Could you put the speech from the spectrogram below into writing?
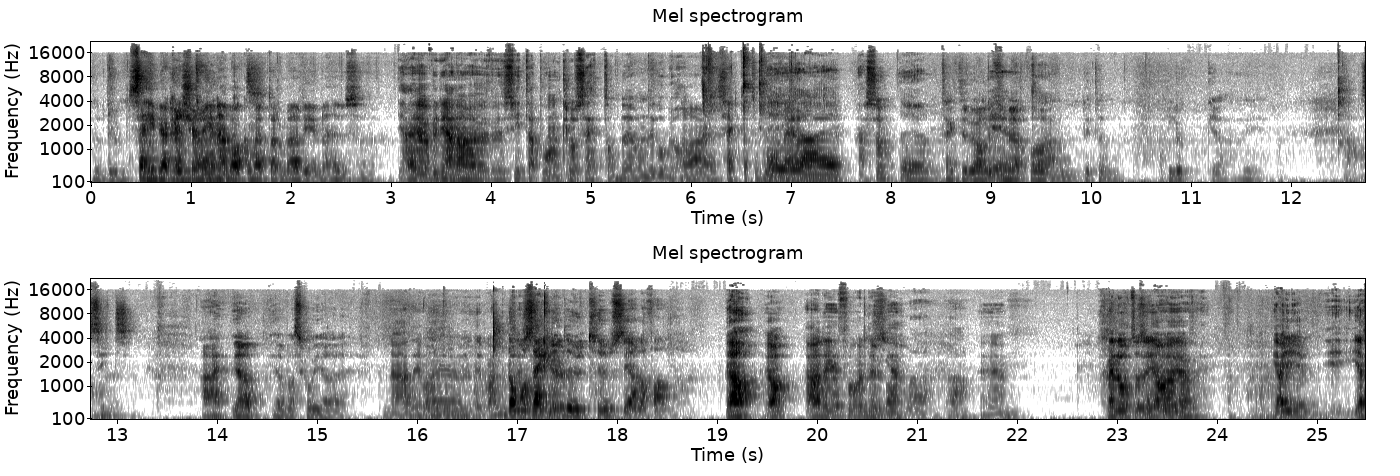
Dumt. Sahib, jag kan köra in här bakom ett av de övergivna husen. Ja, jag vill gärna sitta på en klosett om det, om det går bra. Ja, jag är säker på att de Det har det här är, ute. Alltså? Tänkte du aldrig funderat rätt. på en liten lucka i sitsen? Nej, jag, jag bara skojar. Nej, det var, det var inte de har säkert ett uthus i alla fall. Ja, ja, ja, det får väl duga. Som, ja. Eh, Men låt Så- jag, jag, jag, jag,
